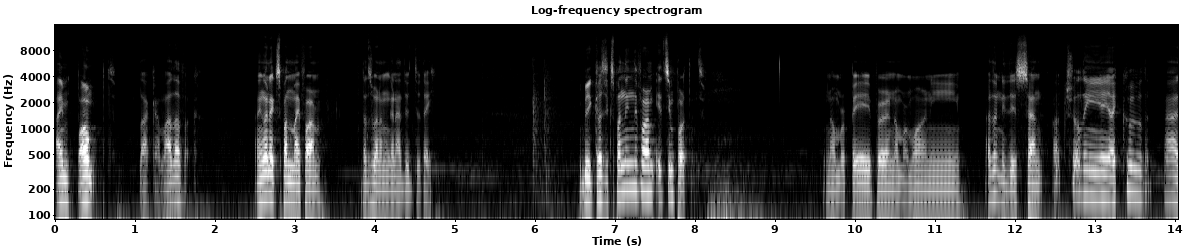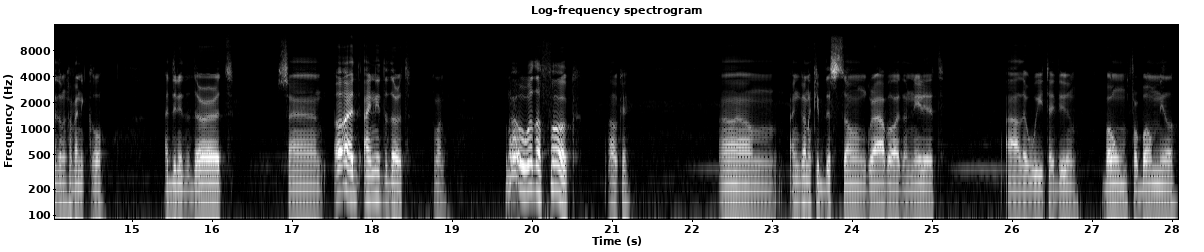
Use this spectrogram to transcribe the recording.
I'm pumped like a motherfucker. I'm gonna expand my farm. That's what I'm gonna do today. Because expanding the farm, it's important. No more paper, no more money. I don't need this sand. Actually, I could. I don't have any coal. I do need the dirt. Sand. Oh, I, I need the dirt. Come on. No, what the fuck? Okay. Um, I'm gonna keep the stone, gravel, I don't need it. Uh, the wheat I do. Bone for bone meal.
